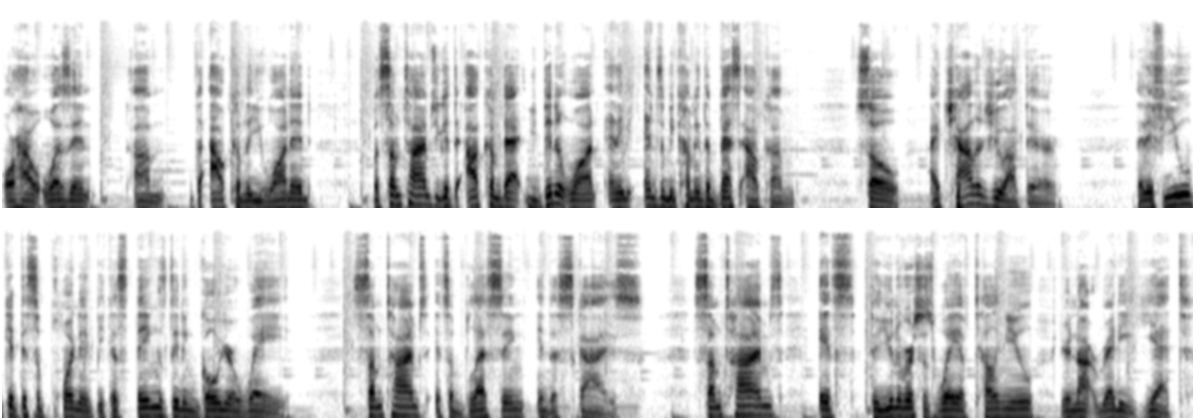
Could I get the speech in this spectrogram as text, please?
or how it wasn't um, the outcome that you wanted. But sometimes you get the outcome that you didn't want and it ends up becoming the best outcome. So I challenge you out there that if you get disappointed because things didn't go your way, sometimes it's a blessing in disguise. Sometimes it's the universe's way of telling you you're not ready yet.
